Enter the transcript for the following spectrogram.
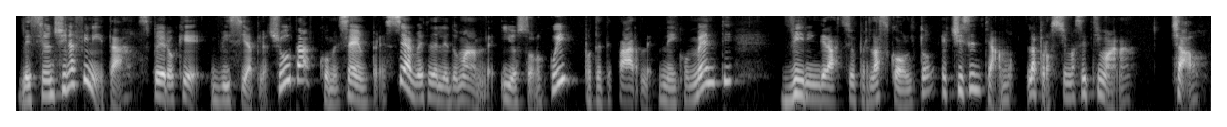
lezioncina finita. Spero che vi sia piaciuta. Come sempre, se avete delle domande, io sono qui, potete farle nei commenti. Vi ringrazio per l'ascolto e ci sentiamo la prossima settimana. Ciao!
